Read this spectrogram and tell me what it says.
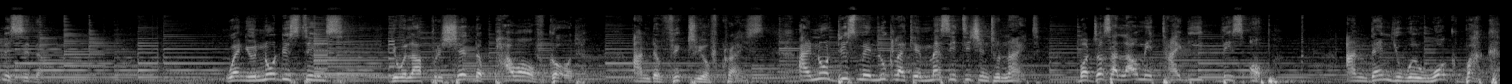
Please sit down. When you know these things you will appreciate the power of God and the victory of Christ. I know this may look like a messy teaching tonight but just allow me tidy this up and then you will walk back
